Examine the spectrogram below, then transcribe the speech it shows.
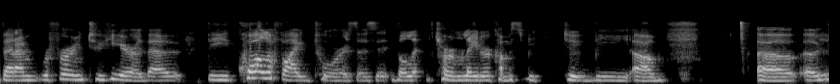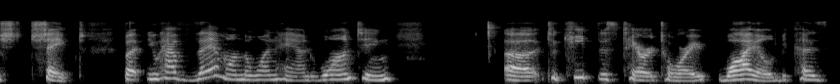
that I'm referring to here. The the qualified tourists as it, the term later comes to be to be um, uh, uh shaped. But you have them on the one hand wanting uh, to keep this territory wild because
